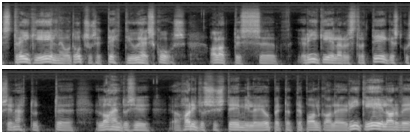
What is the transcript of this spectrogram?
streigi eelnevad otsused tehti ju üheskoos alates äh, riigieelarve strateegiast, kus ei nähtud äh, lahendusi haridussüsteemile ja õpetajate palgale, riigieelarve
